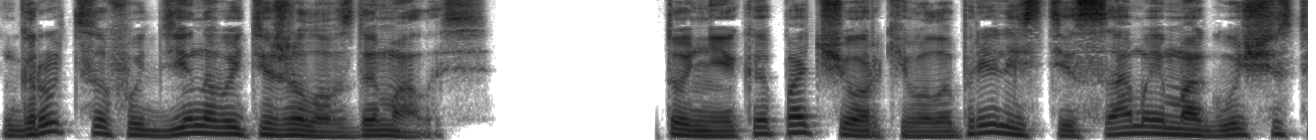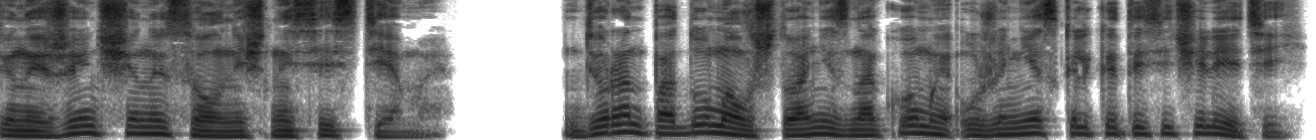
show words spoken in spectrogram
Грудь Сафуддиновой тяжело вздымалась. Туника подчеркивала прелести самой могущественной женщины Солнечной системы. Дюран подумал, что они знакомы уже несколько тысячелетий.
